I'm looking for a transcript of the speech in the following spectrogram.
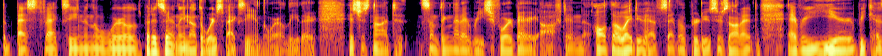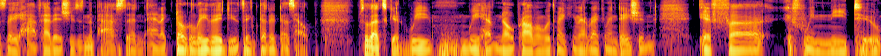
the best vaccine in the world, but it's certainly not the worst vaccine in the world either. It's just not something that I reach for very often, although I do have several producers on it every year because they have had issues in the past and anecdotally they do think that it does help. So that's good. We we have no problem with making that recommendation if uh, if we need to.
